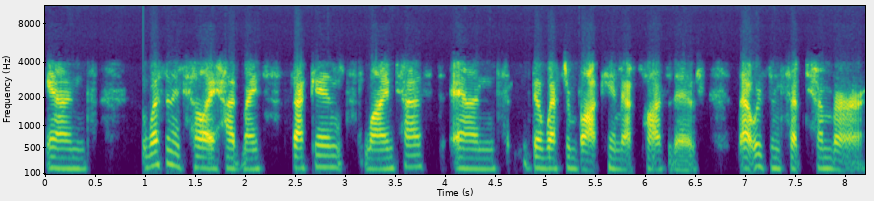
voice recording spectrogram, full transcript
And it wasn't until I had my second Lyme test and the Western blot came back positive. That was in September.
